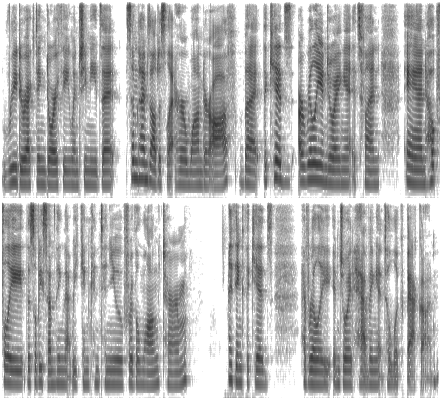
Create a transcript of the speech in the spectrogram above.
redirecting Dorothy when she needs it. Sometimes I'll just let her wander off, but the kids are really enjoying it. It's fun. And hopefully, this will be something that we can continue for the long term. I think the kids have really enjoyed having it to look back on.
